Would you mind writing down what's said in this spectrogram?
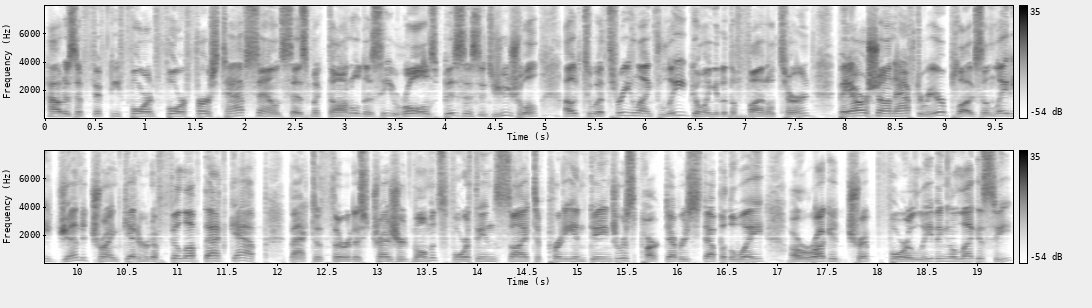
How does a 54 and 4 first half sound, says McDonald as he rolls business as usual out to a three length lead going into the final turn turn. Bayarshon after earplugs on Lady Jen to try and get her to fill up that gap. Back to third as Treasured Moments. Fourth inside to Pretty and Dangerous. Parked every step of the way. A rugged trip for leaving a legacy.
